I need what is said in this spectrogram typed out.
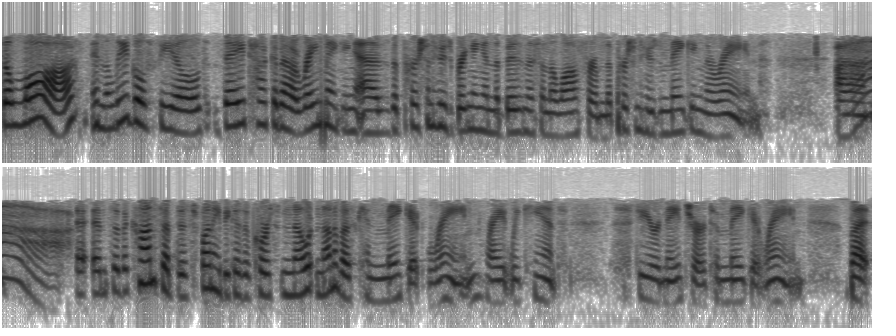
the law, in the legal field, they talk about rainmaking as the person who's bringing in the business in the law firm, the person who's making the rain. ah. Um, and so the concept is funny because, of course, no, none of us can make it rain, right? We can't steer nature to make it rain. But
